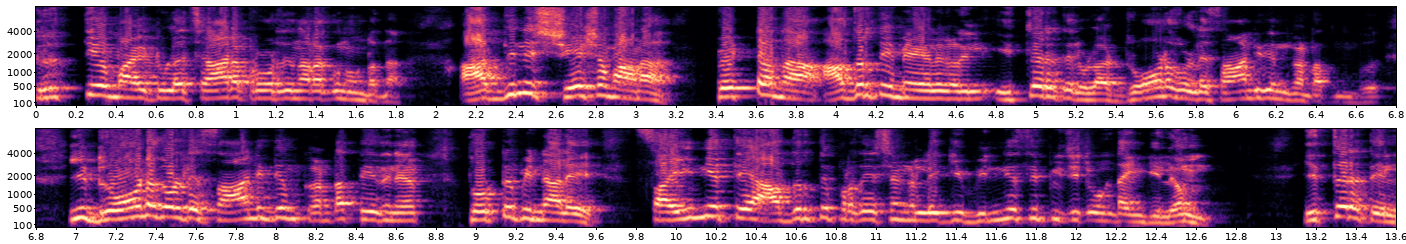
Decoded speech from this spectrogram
കൃത്യമായിട്ടുള്ള ചാരപ്രവൃത്തി നടക്കുന്നുണ്ടെന്ന്. അതിനുശേഷമാണ് പെട്ടെന്ന് അതിർത്തി മേഖലകളിൽ ഇത്തരത്തിലുള്ള ഡ്രോണുകളുടെ സാന്നിധ്യം കണ്ടെത്തുന്നത്. ഈ ഡ്രോണുകളുടെ സാന്നിധ്യം കണ്ടെത്തിയതിന് തൊട്ടു പിന്നാലെ സൈന്യത്തെ അതിർത്തി പ്രദേശങ്ങളിലേക്ക് വിന്യസിപ്പിച്ചിട്ടുണ്ടെങ്കിലും ഇത്തരത്തിൽ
